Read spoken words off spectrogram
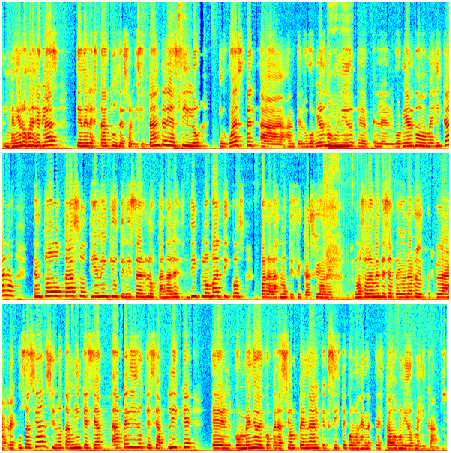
ingeniero Jorge Glass tiene el estatus de solicitante de asilo y huésped ante los gobiernos unidos, eh, el, gobierno mexicano. En todo caso, tienen que utilizar los canales diplomáticos para las notificaciones. No solamente se ha pedido la, la recusación, sino también que se ha, ha pedido que se aplique el convenio de cooperación penal que existe con los Estados Unidos mexicanos.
